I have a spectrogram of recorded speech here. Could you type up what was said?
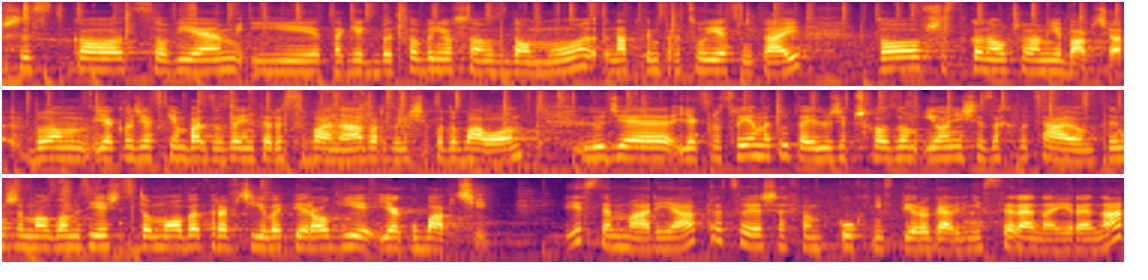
Wszystko, co wiem i tak jakby co wyniosłam z domu, nad tym pracuję tutaj, to wszystko nauczyła mnie babcia. Byłam jako dzieckiem bardzo zainteresowana, bardzo mi się podobało. Ludzie, jak pracujemy tutaj, ludzie przychodzą i oni się zachwycają tym, że mogą zjeść domowe, prawdziwe pierogi jak u babci. Jestem Maria, pracuję szefem kuchni w pierogarni Syrena i Rena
